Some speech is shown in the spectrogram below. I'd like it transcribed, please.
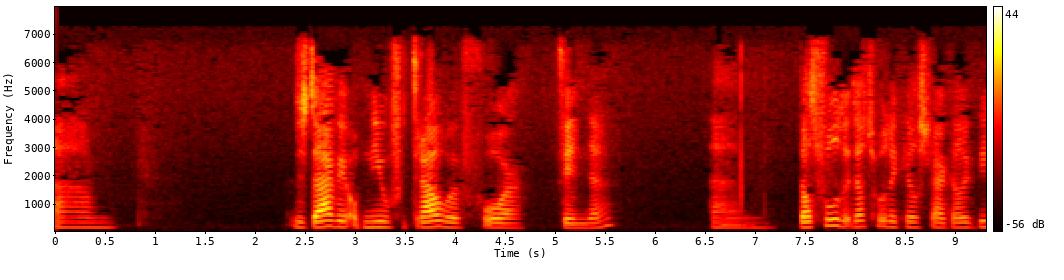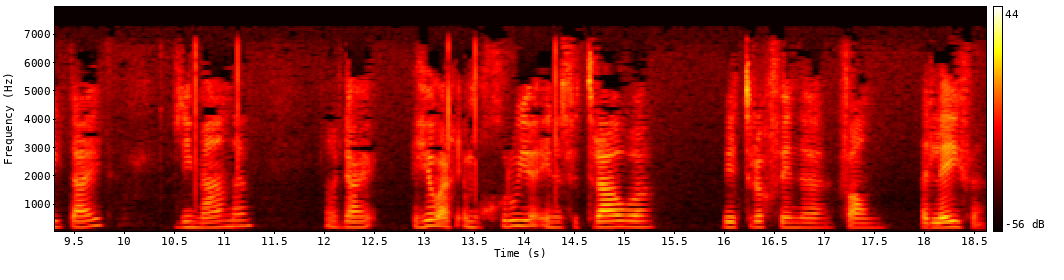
Um, dus daar weer opnieuw vertrouwen voor vinden. Um, dat, voelde, dat voelde ik heel sterk. Dat ik die tijd, die maanden, dat ik daar heel erg in mocht groeien in het vertrouwen weer terugvinden van het leven.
